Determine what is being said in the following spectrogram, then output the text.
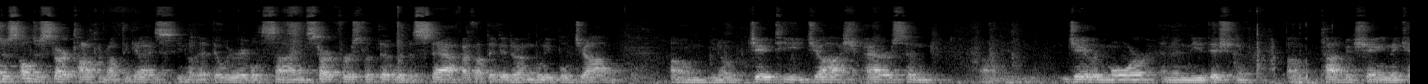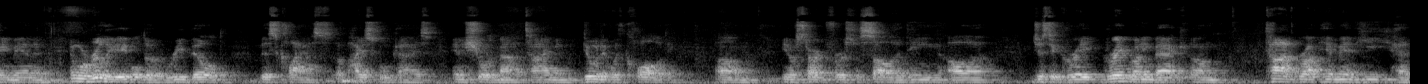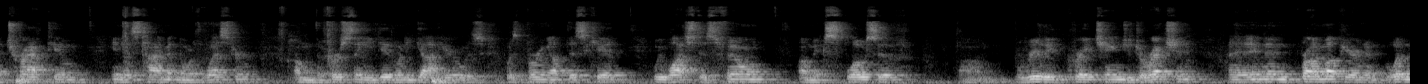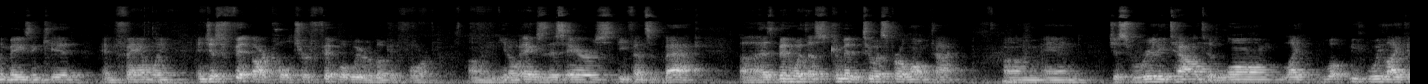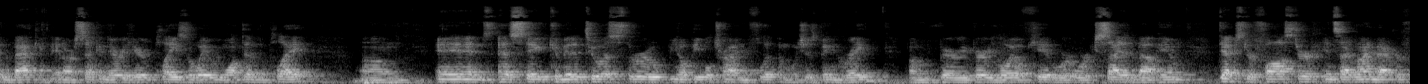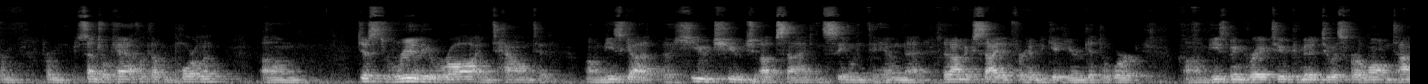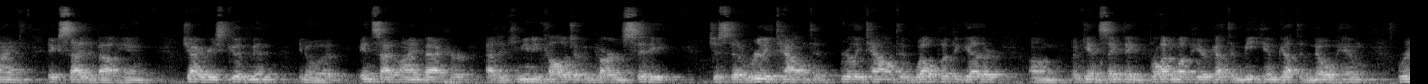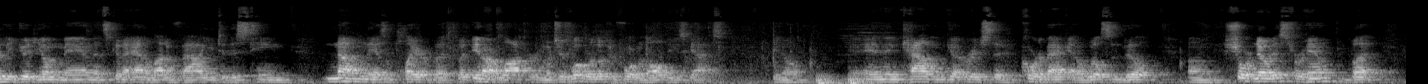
I'll just I'll just start talking about the guys you know that, that we were able to sign. Start first with the with the staff. I thought they did an unbelievable job. Um, you know, JT, Josh Patterson, um, Jalen Moore, and then the addition of um, Todd McShane. They came in and, and we're really able to rebuild this class of high school guys in a short amount of time and doing it with quality. Um, you know, starting first with Saladin, Allah, just a great great running back. Um, Todd brought him in. He had tracked him in his time at Northwestern. Um, the first thing he did when he got here was was bring up this kid. We watched his film, um, explosive, um, really great change of direction, and, and, then brought him up here. And what an amazing kid and family, and just fit our culture, fit what we were looking for. Um, you know, Exodus Ayers, defensive back, uh, has been with us, committed to us for a long time, um, and just really talented, long, like what we like in the back end in our secondary here. Plays the way we want them to play, um, and, and, has stayed committed to us through you know people trying to flip him, which has been great. Um, very very loyal kid. We're, we're excited about him. Dexter Foster, inside linebacker from from Central Catholic up in Portland. Um, just really raw and talented. Um, he's got a huge, huge upside and ceiling to him that, that I'm excited for him to get here and get to work. Um, he's been great too, committed to us for a long time. Excited about him. Jairus Goodman, you know, an inside linebacker at a community college up in Garden City. Just a really talented, really talented, well put together. Um, again, same thing. Brought him up here, got to meet him, got to know him. Really good young man that's going to add a lot of value to this team, not only as a player but but in our locker room, which is what we're looking for with all these guys. You know, and then Callum Guttridge, the quarterback out of Wilsonville um, short notice for him, but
